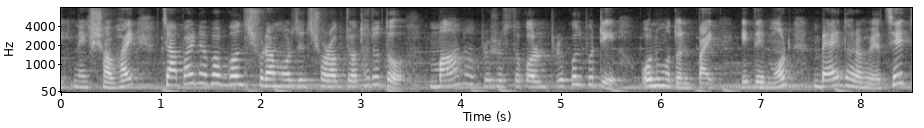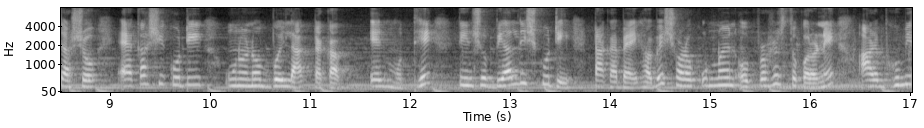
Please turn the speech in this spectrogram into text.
একনেক সভায় চাঁপাইনবাবগঞ্জ সুরা মসজিদ সড়ক যথাযথ মান ও প্রশস্তকরণ প্রকল্পটি অনুমোদন পায়। এতে মোট ব্যয় ধরা হয়েছে চারশো একাশি কোটি উননব্বই লাখ টাকা। এর মধ্যে তিনশো বিয়াল্লিশ কোটি টাকা ব্যয় হবে সড়ক উন্নয়ন ও প্রশস্তকরণে, আর ভূমি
